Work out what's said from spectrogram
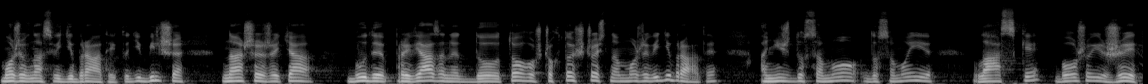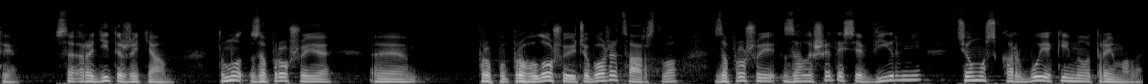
може в нас відібрати. І тоді більше наше життя буде прив'язане до того, що хтось щось нам може відібрати, аніж до, само, до самої ласки Божої жити, радіти життям. Тому запрошує, е, проголошуючи Боже Царство, запрошує залишитися вірні цьому скарбу, який ми отримали.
